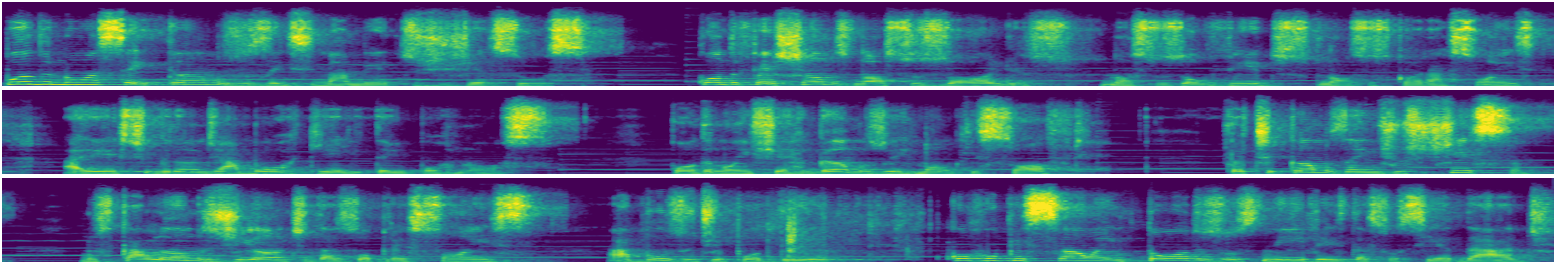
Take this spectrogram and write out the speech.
Quando não aceitamos os ensinamentos de Jesus, quando fechamos nossos olhos, nossos ouvidos, nossos corações a este grande amor que Ele tem por nós, quando não enxergamos o irmão que sofre, praticamos a injustiça, nos calamos diante das opressões, abuso de poder, corrupção em todos os níveis da sociedade,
